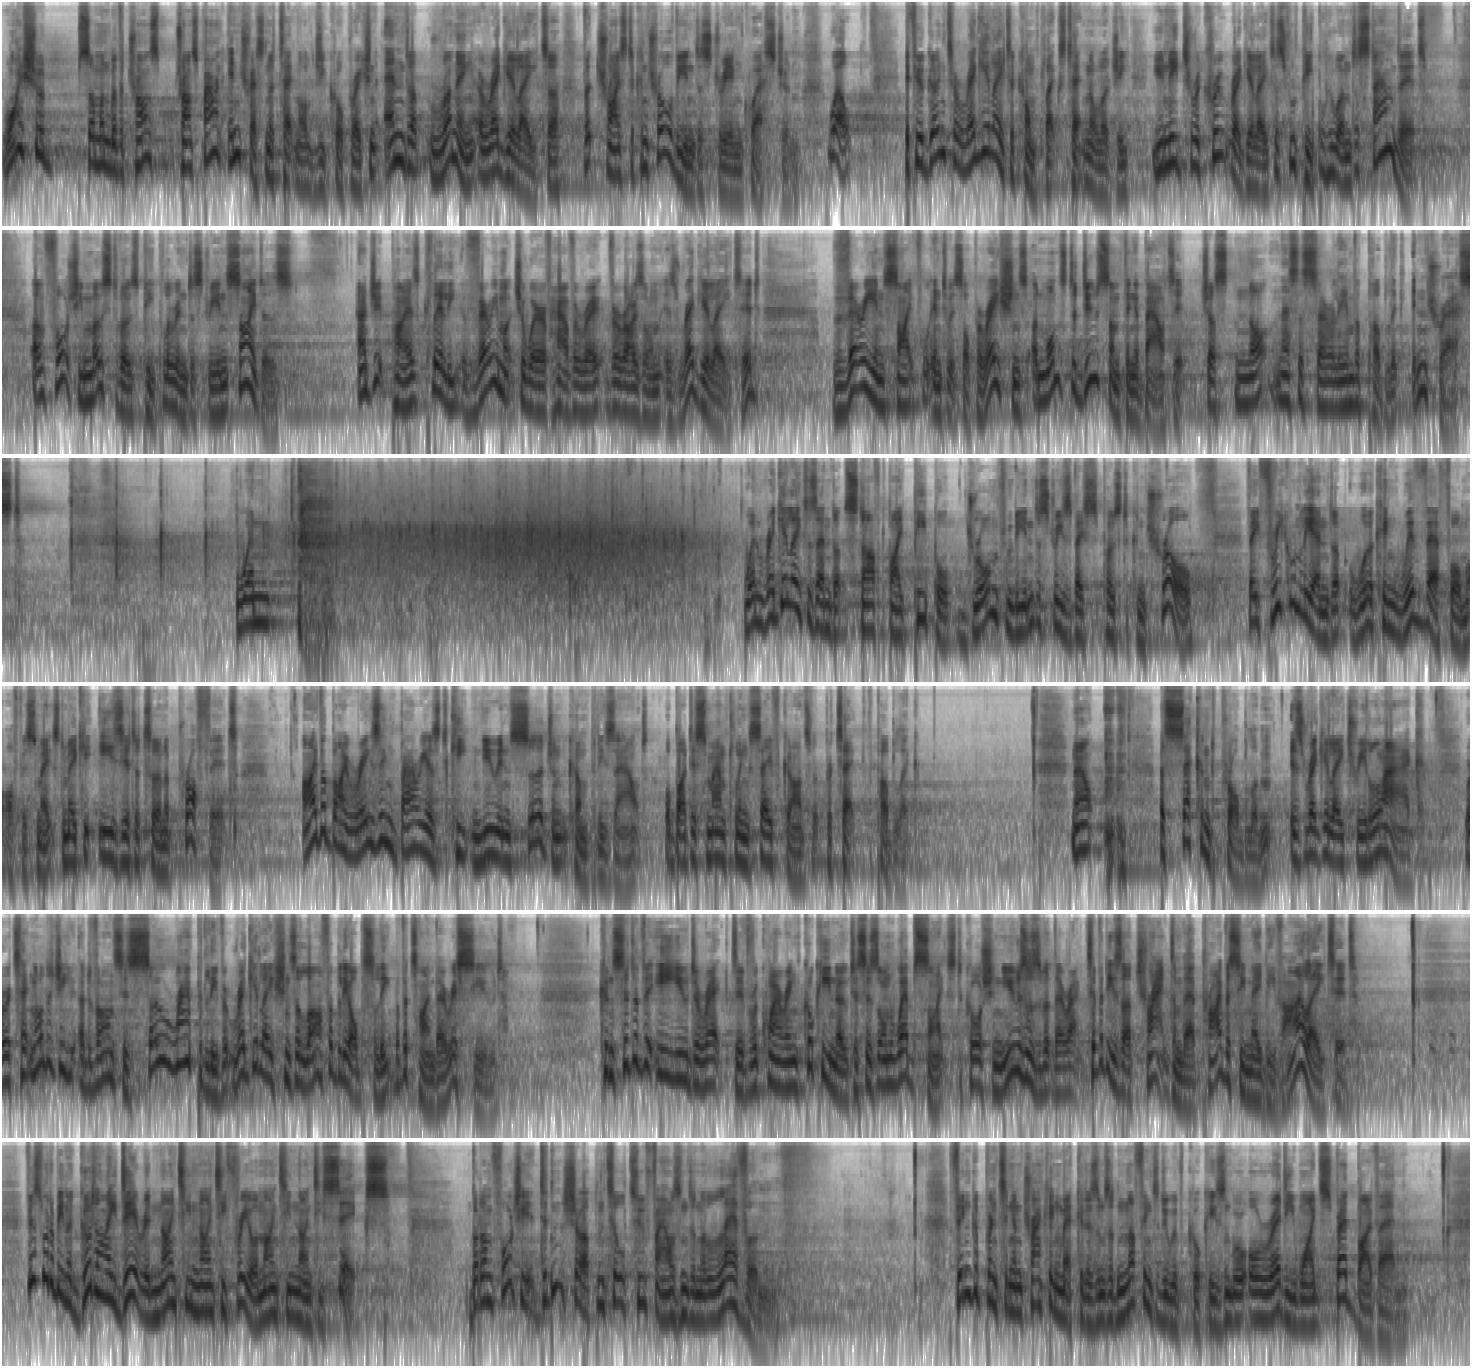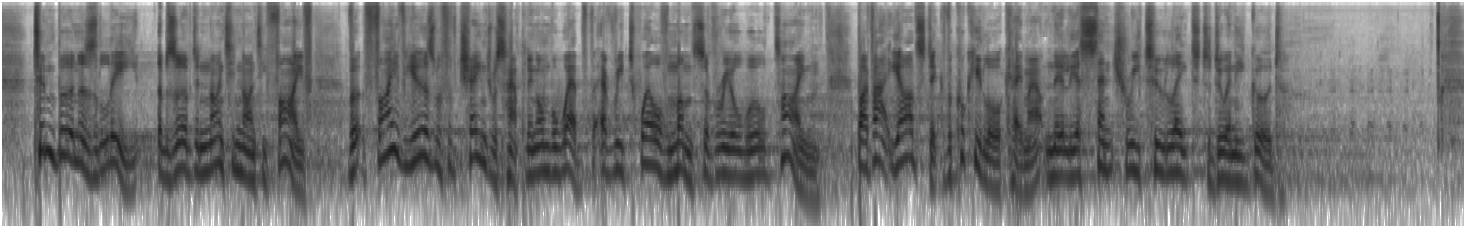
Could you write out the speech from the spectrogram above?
Why should someone with a trans- transparent interest in a technology corporation end up running a regulator that tries to control the industry in question? Well, if you're going to regulate a complex technology, you need to recruit regulators from people who understand it. Unfortunately, most of those people are industry insiders. Ajit Pai is clearly very much aware of how Verizon is regulated, very insightful into its operations, and wants to do something about it, just not necessarily in the public interest. When, when regulators end up staffed by people drawn from the industries they're supposed to control, they frequently end up working with their former office mates to make it easier to turn a profit, either by raising barriers to keep new insurgent companies out or by dismantling safeguards that protect the public. Now, a second problem is regulatory lag, where a technology advances so rapidly that regulations are laughably obsolete by the time they're issued. Consider the EU directive requiring cookie notices on websites to caution users that their activities are tracked and their privacy may be violated. This would have been a good idea in 1993 or 1996, but unfortunately it didn't show up until 2011. Fingerprinting and tracking mechanisms had nothing to do with cookies and were already widespread by then. Tim Berners Lee observed in 1995 that five years worth of change was happening on the web for every 12 months of real world time. By that yardstick, the cookie law came out nearly a century too late to do any good.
